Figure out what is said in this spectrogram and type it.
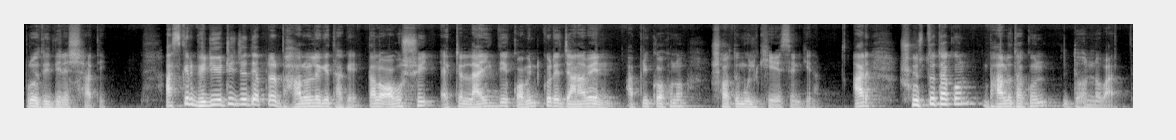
প্রতিদিনের সাথী। আজকের ভিডিওটি যদি আপনার ভালো লেগে থাকে, তাহলে অবশ্যই একটা লাইক দিয়ে কমেন্ট করে জানাবেন, আপনি কখনো শতমূল খেয়েছেন কিনা। আর সুস্থ থাকুন, ভালো থাকুন, ধন্যবাদ।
